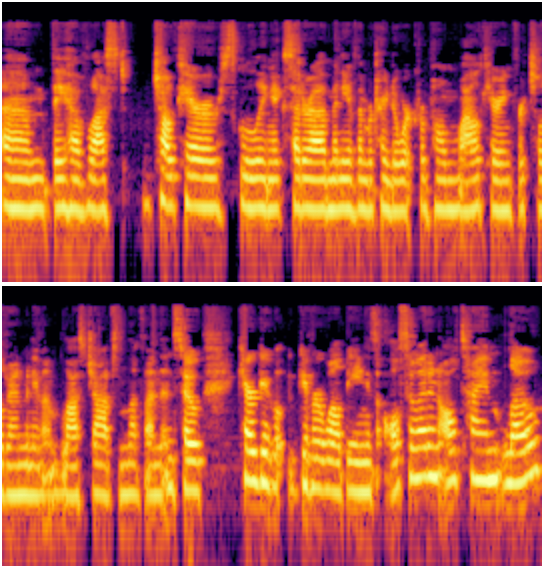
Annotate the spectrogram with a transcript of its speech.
Um, they have lost childcare, schooling, etc. Many of them are trying to work from home while caring for children. Many of them lost jobs and loved ones, and so caregiver well-being is also at an all-time low.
